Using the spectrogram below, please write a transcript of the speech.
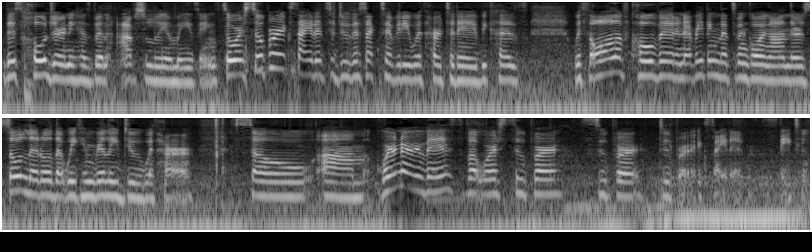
this whole journey has been absolutely amazing. So, we're super excited to do this activity with her today because, with all of COVID and everything that's been going on, there's so little that we can really do with her. So, um, we're nervous, but we're super, super duper excited. Stay tuned.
